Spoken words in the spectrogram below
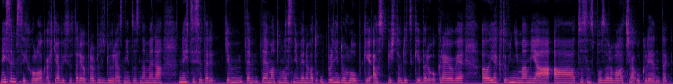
Nejsem psycholog a chtěla bych to tady opravdu zdůraznit, to znamená, nechci se tady těm tém, tématům vlastně věnovat úplně do hloubky a spíš to vždycky beru okrajově, uh, jak to vnímám já a co jsem spozorovala třeba u klientek.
